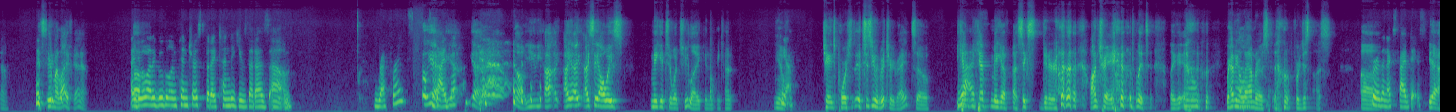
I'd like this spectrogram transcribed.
Yeah, it saved my life. Yeah, yeah. I do Uh, a lot of Google and Pinterest, but I tend to use that as um, reference. Oh yeah, Guideline. yeah, yeah. No, you. I, I, I, I say always make it to what you like and, and kind of, you know, Yeah, change portions. It's just you and Richard, right? So you Yeah, can't you can't make a, a six dinner entree. like No. we're having a lamb roast for just us. Uh, for the next five days. yeah,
